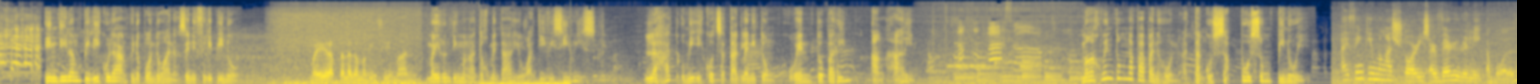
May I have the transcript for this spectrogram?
Hindi lang pelikula ang pinupondohan ng Sine Filipino. Mahirap talaga maging seaman. Mayroon ding mga dokumentaryo at TV series. Lahat umiikot sa tagline nitong kwento pa rin ang hari. Mga kwentong napapanahon at tagus sa pusong Pinoy. I think yung mga stories are very relatable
